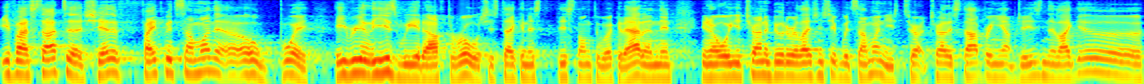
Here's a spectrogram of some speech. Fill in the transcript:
if I start to share the faith with someone, oh boy, he really is weird after all. It's just taken us this long to work it out. And then, you know, or you're trying to build a relationship with someone, you try, try to start bringing up Jesus, and they're like, oh,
